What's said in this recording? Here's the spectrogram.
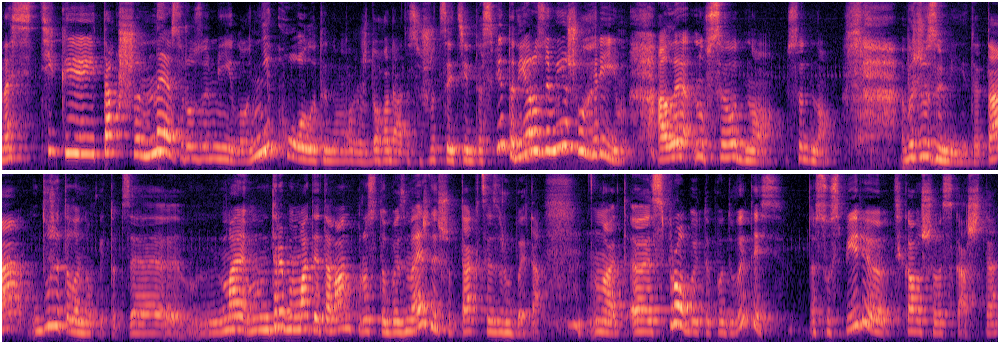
настільки так, що не зрозуміло. Ніколи ти не можеш догадатися, що це Тільда Свінтон. Я розумію, що грім, але ну все одно, все одно. Ви ж розумієте, та? Дуже талановито. Це має, треба мати талант просто безмежний, щоб так це зробити. От, е, спробуйте подивитись. Суспірію, цікаво, що ви скажете.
